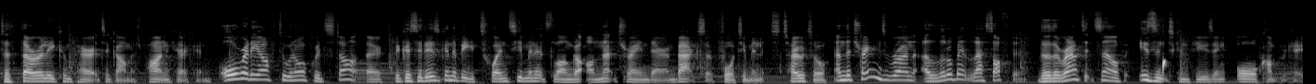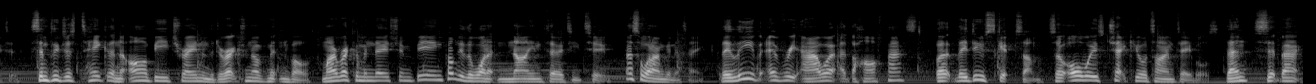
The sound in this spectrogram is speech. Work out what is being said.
to thoroughly compare it to Garmisch-Partenkirchen. Already off to an awkward start though, because it is going to be 20 minutes longer on that train there and back, so 40 minutes total, and the trains run a little bit less often, though the route itself isn't confusing or complicated. Simply just take an RB train in the direction of Mittenwald. My recommendation being probably the one at 9.32. That's what I'm going to take. They leave leave every hour at the half past, but they do skip some, so always check your timetables. Then sit back,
